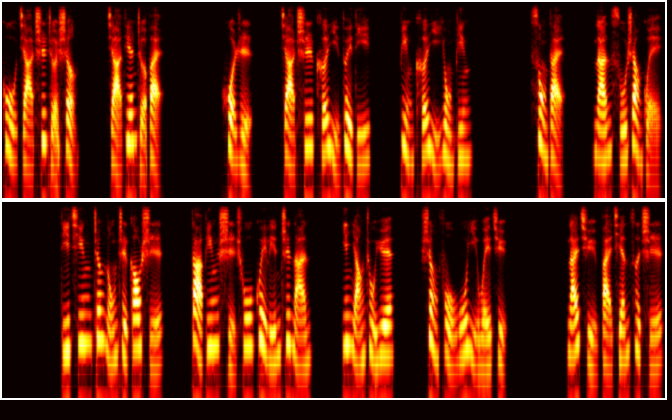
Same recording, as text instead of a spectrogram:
故假痴者胜，假颠者败。或日，假痴可以对敌，并可以用兵。宋代南俗上轨，狄青征农至高时，大兵使出桂林之南，阴阳祝曰：“胜负无以为惧。”乃取百钱自持，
